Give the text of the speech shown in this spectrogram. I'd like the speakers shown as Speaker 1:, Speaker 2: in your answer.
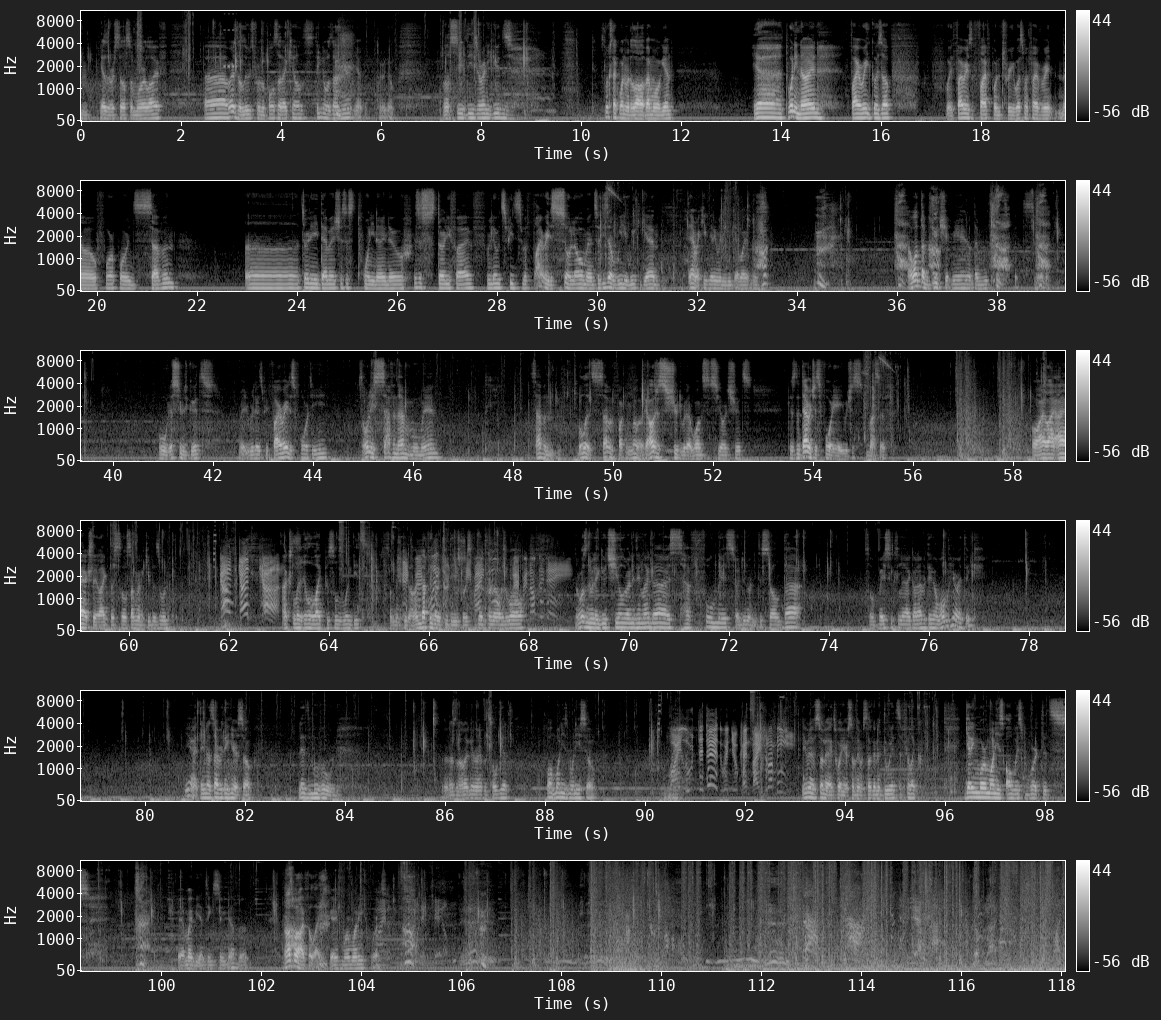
Speaker 1: Hmm. He has still some more alive. Uh, where's the loot from the pulse that I killed? I think it was down here. Yep, there we go. Let's see if these are any goods. This looks like one with a lot of ammo again. Yeah, 29. Fire rate goes up. Wait, fire rate is 5.3. What's my fire rate now? 4.7. Uh, 38 damage. This is 29 though. This is 35. Reload speeds, but fire rate is so low, man. So these are really weak again. Damn, I keep getting really weak at white, man. I want them good shit, man. Want them weak shit. Oh, this seems good. Wait, reload speed. Fire rate is 40. It's only 7 ammo, man. 7 bullets. 7 fucking bullets. Okay, I'll just shoot with it once to see how it shoots. Because the damage is 48, which is massive. Oh, I like. I actually like pistols, so I'm gonna keep this one.
Speaker 2: Gun, gun, gun.
Speaker 1: Actually, I really like pistols like this, so I'm gonna keep that. I'm definitely gonna keep these because good for now as well. There wasn't really a good shield or anything like that. I have full nades, so I do not need to sell that. So basically, I got everything I want here. I think. Yeah, I think that's everything here. So let's move on. Oh, that's not again. I haven't sold yet. Well, money's money, so
Speaker 2: Why loot the dead when you can buy from me?
Speaker 1: even if it's only like 20 or something, I'm still gonna do it. I feel like getting more money is always worth it. Yeah, it might be ending saying that, but that's what I feel like. Okay, more money worth.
